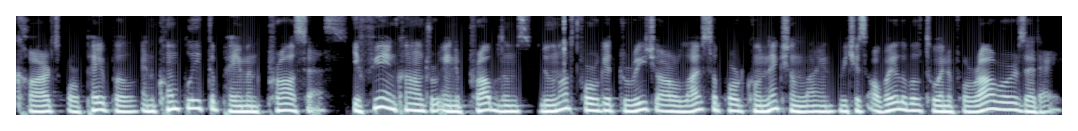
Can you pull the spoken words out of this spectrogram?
cards or PayPal and complete the payment process. If you encounter any problems, do not forget to reach our live support connection line which is available 24 hours a day.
